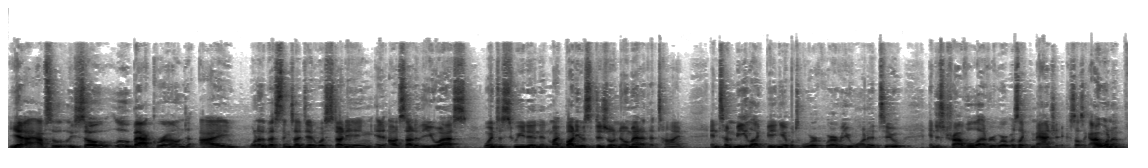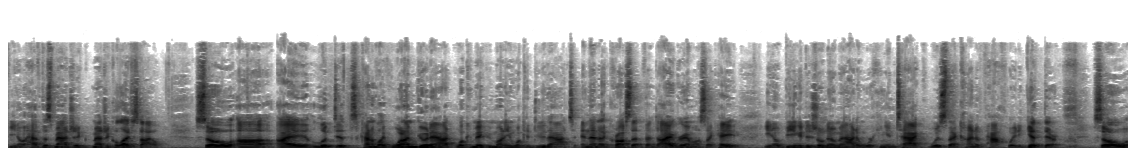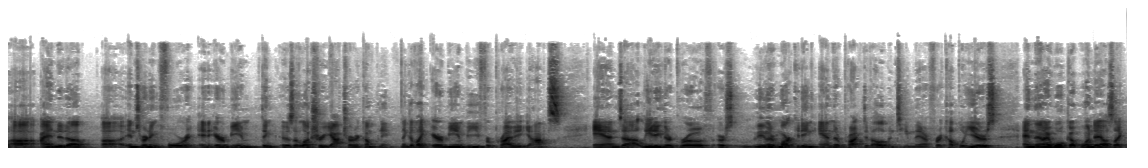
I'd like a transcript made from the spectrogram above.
Yeah, absolutely. So, a little background. I one of the best things I did was studying outside of the U.S. Went to Sweden, and my buddy was a digital nomad at that time. And to me, like being able to work wherever you wanted to and just travel everywhere. It was like magic. So I was like, I want to, you know, have this magic, magical lifestyle. So uh, I looked at kind of like what I'm good at, what can make me money, what can do that, and then across that Venn diagram, I was like, hey, you know, being a digital nomad and working in tech was that kind of pathway to get there. So uh, I ended up uh, interning for an Airbnb. Think it was a luxury yacht charter company. Think of like Airbnb for private yachts, and uh, leading their growth or leading their marketing and their product development team there for a couple years. And then I woke up one day. I was like,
